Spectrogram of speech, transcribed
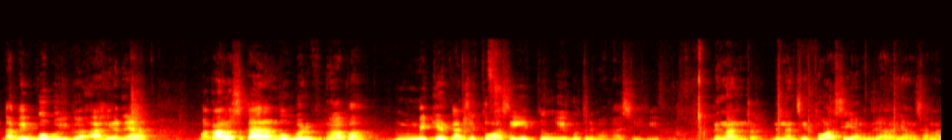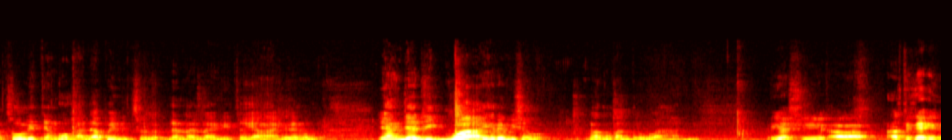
tapi gue juga akhirnya kalau sekarang gue ber apa memikirkan situasi itu ya gue terima kasih gitu dengan dengan situasi yang yang sangat sulit yang gue hadapin dan lain-lain itu yang akhirnya yang jadi gue akhirnya bisa melakukan perubahan gitu. Iya sih, eh, artinya in,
